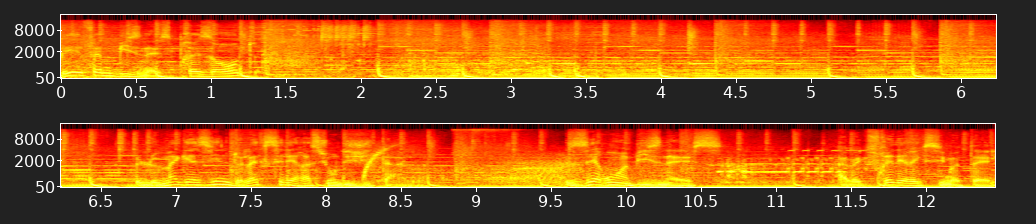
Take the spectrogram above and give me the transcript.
BFM Business présente le magazine de l'accélération digitale. 01 Business avec Frédéric Simotel.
